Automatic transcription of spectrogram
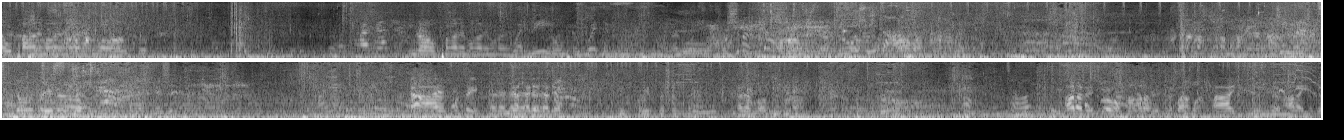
오, 방 안에, 방 안에, 방 안에, 좀 어렵어. 인들아, 오, 방 안에, 방 안에, 방 안에. 아이고. 진짜 어렵다, 얘들아. 야, 아, 갑자기. 야. 잘해, 거. 저 알아, 왼쪽. 알아, 왼쪽 봐. 아, 있어. 알아, 있어.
